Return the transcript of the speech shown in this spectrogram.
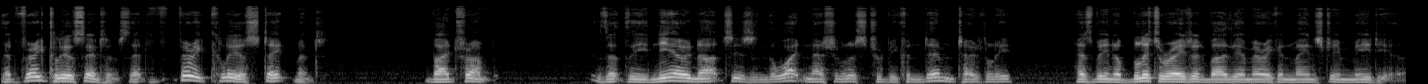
that very clear sentence, that very clear statement by Trump that the neo Nazis and the white nationalists should be condemned totally has been obliterated by the American mainstream media.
